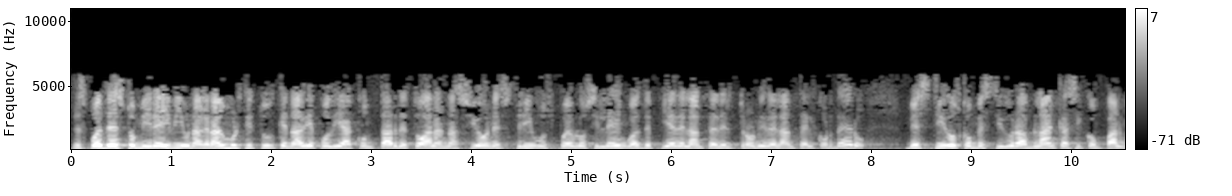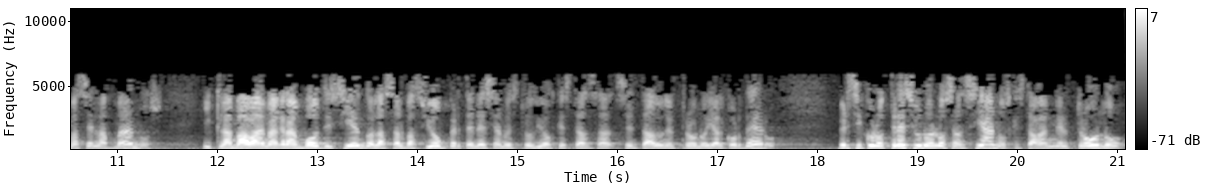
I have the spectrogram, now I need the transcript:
Después de esto miré y vi una gran multitud que nadie podía contar de todas las naciones, tribus, pueblos y lenguas, de pie delante del trono y delante del Cordero, vestidos con vestiduras blancas y con palmas en las manos, y clamaban a gran voz diciendo, la salvación pertenece a nuestro Dios que está sentado en el trono y al Cordero. Versículo 13, uno de los ancianos que estaban en el trono,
